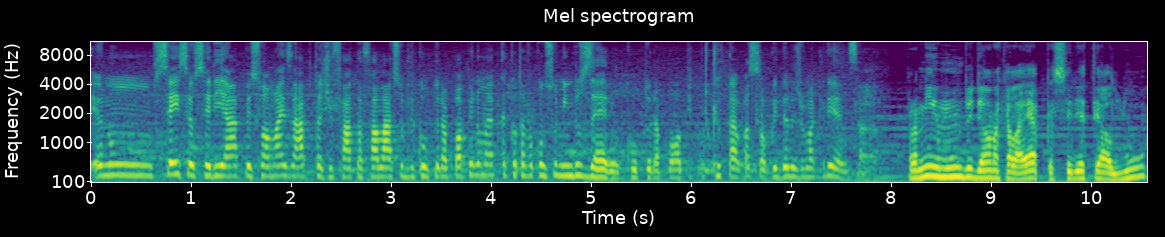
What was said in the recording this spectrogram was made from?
Eu não sei se eu seria a pessoa mais apta de fato a falar sobre cultura pop numa época que eu estava consumindo zero cultura pop, porque eu estava só cuidando de uma criança. Para mim, o mundo ideal naquela época seria ter a Lu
